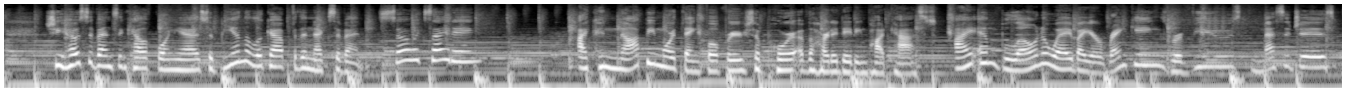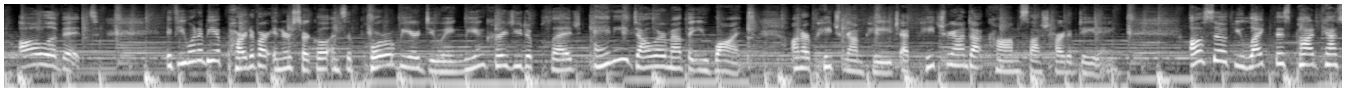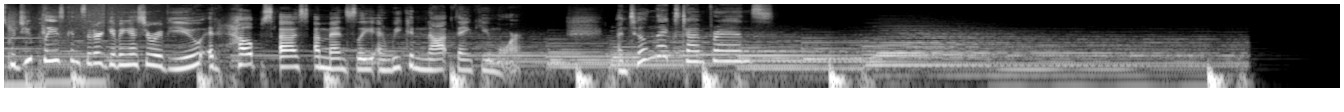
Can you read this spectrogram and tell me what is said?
She hosts events in California, so be on the lookout for the next event. So exciting! I cannot be more thankful for your support of the Heart of Dating podcast. I am blown away by your rankings, reviews, messages, all of it. If you want to be a part of our inner circle and support what we are doing, we encourage you to pledge any dollar amount that you want on our Patreon page at patreon.com slash heart of dating. Also, if you like this podcast, would you please consider giving us a review? It helps us immensely, and we could not thank you more. Until next time, friends.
